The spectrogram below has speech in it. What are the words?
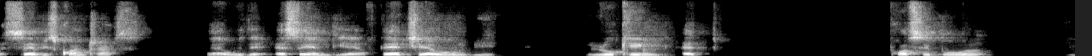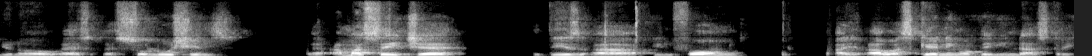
service contracts uh, with the SANDF. Their chair will be looking at possible, you know, solutions. Uh, I must say, Chair, these are informed by our scanning of the industry.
